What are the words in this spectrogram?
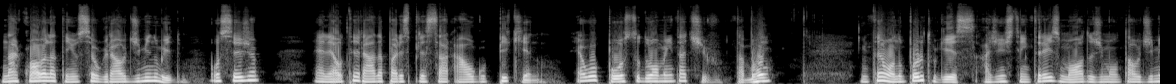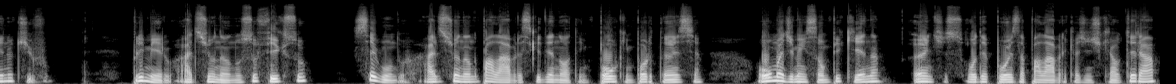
na qual ela tem o seu grau diminuído, ou seja, ela é alterada para expressar algo pequeno. É o oposto do aumentativo, tá bom? Então, ó, no português, a gente tem três modos de montar o diminutivo. Primeiro, adicionando o sufixo, Segundo, adicionando palavras que denotem pouca importância ou uma dimensão pequena antes ou depois da palavra que a gente quer alterar.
